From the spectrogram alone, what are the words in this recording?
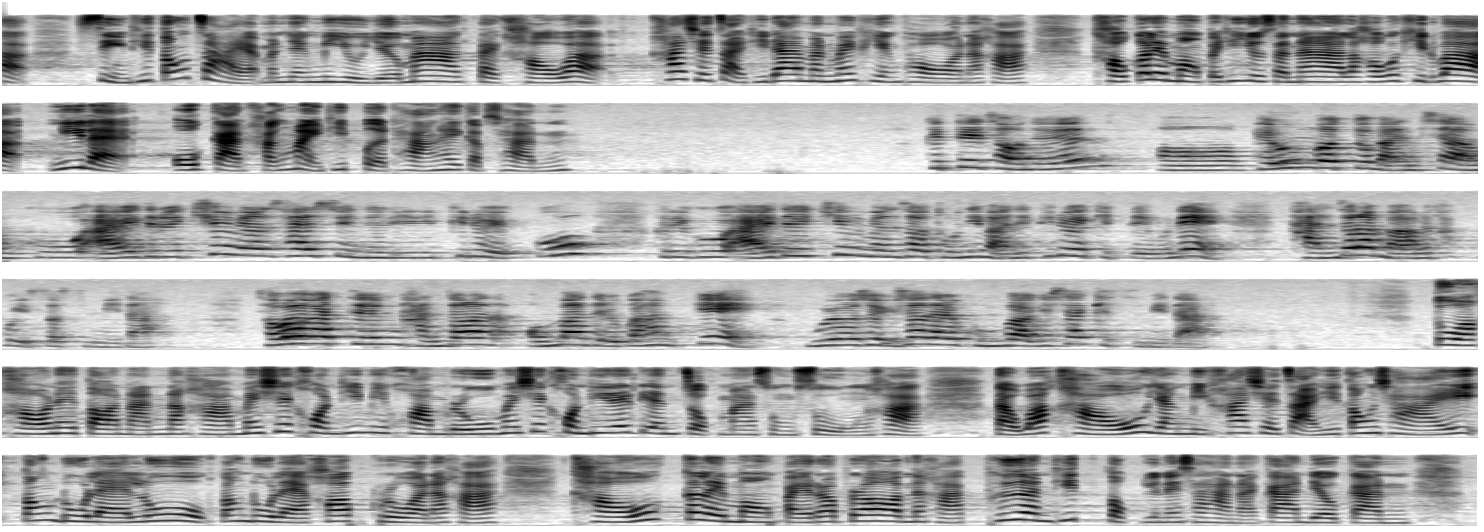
สิ่งที่ต้องจ่ายอะมันยังมีอยู่เยอะมาก แต่เขาอะค่าใช้จ่ายที่ได้มันไม่เพียงพอนะคะ เขาก็เลยมองไปที่ USANA แล้วเขาก็คิดว่านี่แหละโอกาสครั้งใหม่ที่เปิดทางให้กับฉัน 그때 저는 어, 배운 것도 많지 않고 아이들을 키우면서 할 수 있는 일이 필요했고 그리고 아이들 키우면서 돈이 많이 필요했기 때문에 간절한 마음을 갖고 있었습니다. 저와 같은 간절한 엄마들과 함께 모여서 유산화를 공부하기 시작했습니다. ตัวเขาในตอนนั้นนะคะ ไม่ใช่คนที่มีความรู้ ไม่ใช่คนที่ได้เรียนจบมาสูงๆค่ะ แต่ว่าเขายังมีค่าใช้จ่ายที่ต้องใช้ ต้องดูแลลูก ต้องดูแลครอบครัวนะคะ เขาก็เลยมองไปรอบๆนะคะ เพื่อนที่ตกอยู่ในสถานการณ์เดียวกัน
